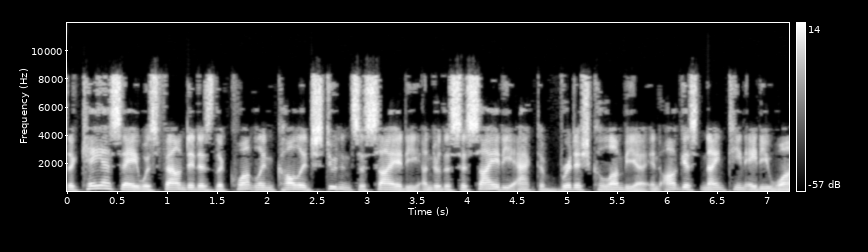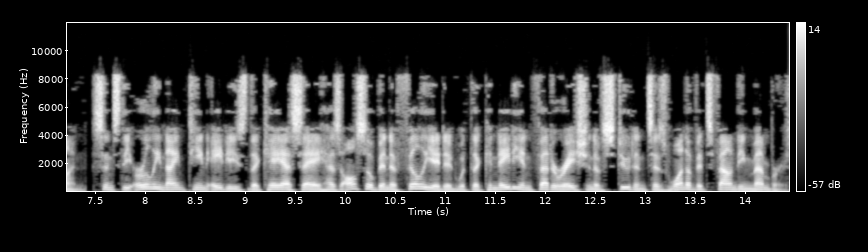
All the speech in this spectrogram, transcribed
The KSA was founded as the Kwantlen College Student Society under the Society Act of British Columbia in August 1981. Since the early 1980s, the KSA has also been affiliated with the Canadian Federation of Students as one of its founding members.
